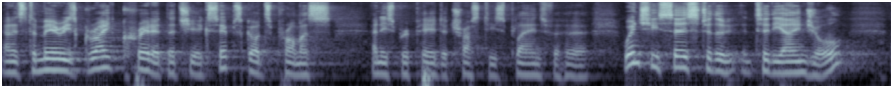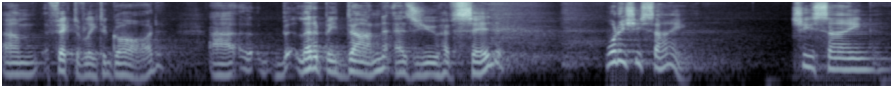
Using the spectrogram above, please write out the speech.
And it's to Mary's great credit that she accepts God's promise and is prepared to trust his plans for her. When she says to the, to the angel, um, effectively to God, uh, let it be done as you have said, what is she saying? She's saying,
